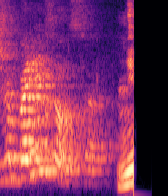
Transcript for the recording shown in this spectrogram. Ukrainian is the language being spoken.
Ты же порезался? Нет.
